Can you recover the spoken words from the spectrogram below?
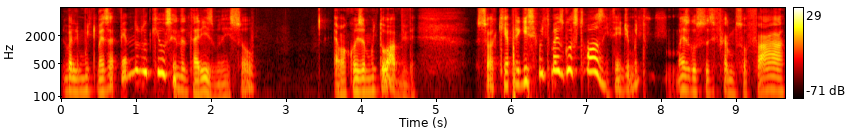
vale muito mais a pena do que o sedentarismo, né? Isso é uma coisa muito óbvia. Só que a preguiça é muito mais gostosa, entende? É muito mais gostoso você ficar no sofá,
